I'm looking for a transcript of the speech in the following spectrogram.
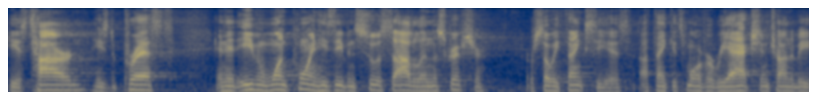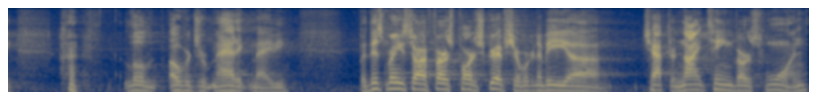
He is tired. He's depressed. And at even one point, he's even suicidal in the scripture, or so he thinks he is. I think it's more of a reaction, trying to be a little over dramatic, maybe. But this brings us to our first part of scripture. We're going to be uh, chapter 19, verse 1.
